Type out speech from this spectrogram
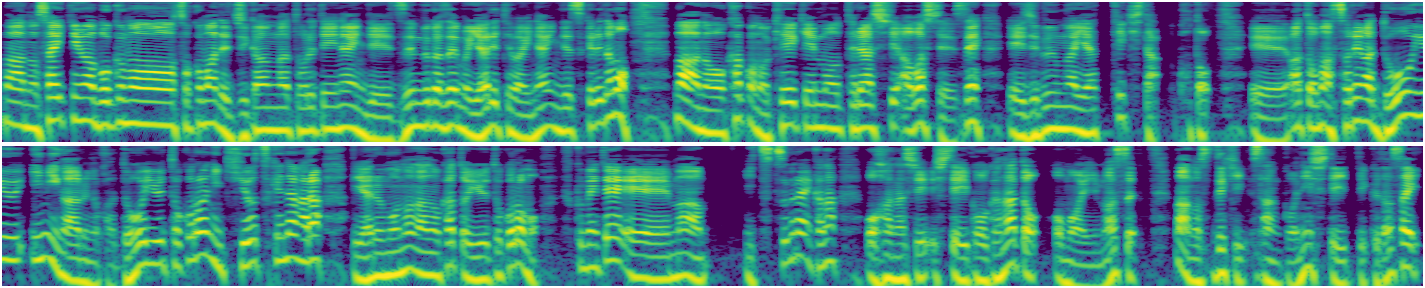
まあ、あの、最近は僕もそこまで時間が取れていないんで、全部が全部やれてはいないんですけれども、まあ、あの、過去の経験も照らし合わせてですね、えー、自分がやってきたこと、えー、あと、まあ、それがどういう意味があるのか、どういうところに気をつけながらやるものなのかというところも含めて、えー、まあ、5つぐらいかな、お話ししていこうかなと思います。まあ、あの、ぜひ参考にしていってください。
